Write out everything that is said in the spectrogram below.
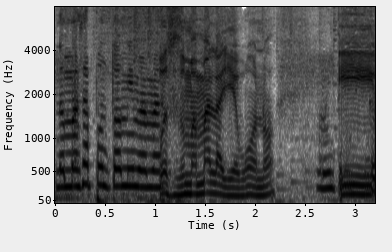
nomás apuntó a mi mamá. Pues su mamá la llevó, ¿no? Y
